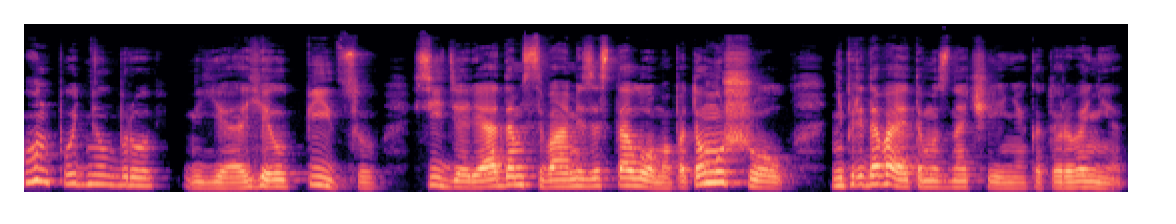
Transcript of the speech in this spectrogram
Он поднял бровь. Я ел пиццу, сидя рядом с вами за столом, а потом ушел, не придавая этому значения, которого нет.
